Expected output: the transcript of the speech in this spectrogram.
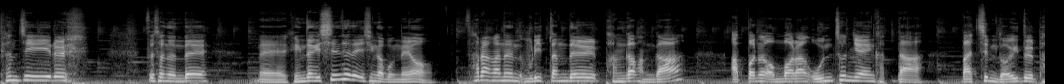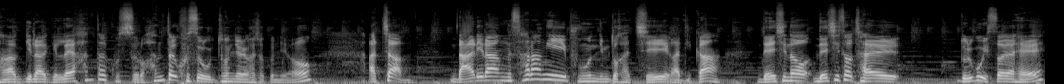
편지를 쓰셨는데 네, 굉장히 신세대이신가 보네요. 사랑하는 우리 딸들 반가 반가. 아빠는 엄마랑 온천 여행 갔다. 마침 너희들 방학이라길래 한 달 코스로 한 달 코스로 온천 여행 가셨군요. 아참 날이랑 사랑이 부모님도 같이 가니까 넷이서 넷이서 잘 놀고 있어야 해.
